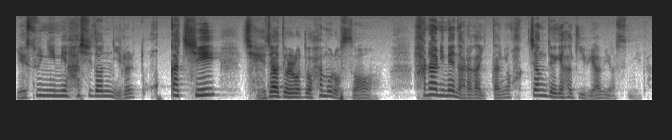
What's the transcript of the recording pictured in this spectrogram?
예수님이 하시던 일을 똑같이 제자들로도 함으로써 하나님의 나라가 이 땅에 확장되게 하기 위함이었습니다.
